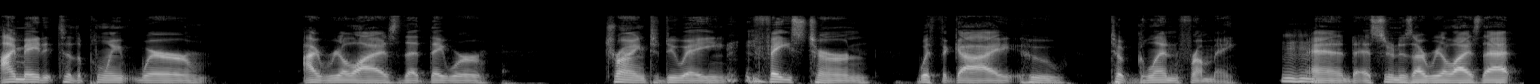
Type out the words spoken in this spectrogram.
I made it to the point where I realized that they were trying to do a face turn with the guy who took Glenn from me. Mm-hmm. And as soon as I realized that,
